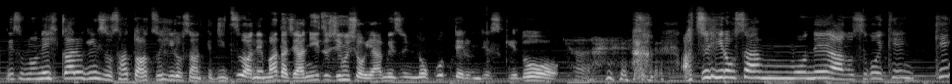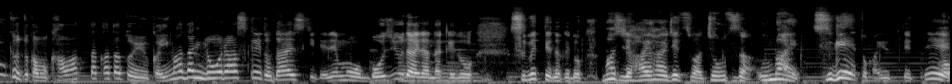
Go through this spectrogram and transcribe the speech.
うん、でそのね光源氏の佐藤敦弘さんって実はねまだジャニーズ事務所を辞めずに残ってるんですけど、敦弘さんもねあのすごい謙虚とかも変わった方というかいまだにローラースケート大好きでねもう50代なんだけど、うんうん、滑ってんだけどマジでハイハイジェッツは上手だうまいすげえとか言ってて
